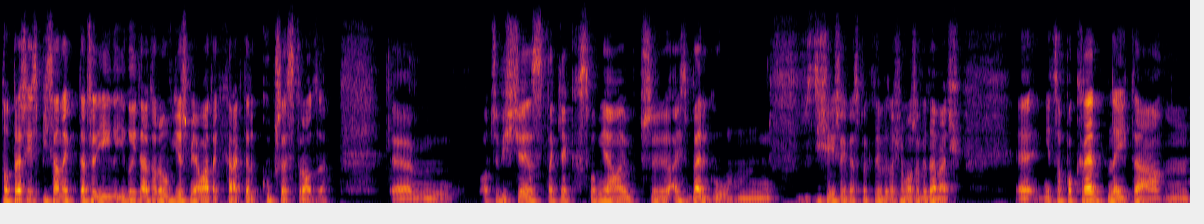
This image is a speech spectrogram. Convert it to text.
to też jest pisane, znaczy jego literatura również miała taki charakter ku przestrodze. Em, Oczywiście jest, tak jak wspomniałem przy icebergu, mm, z dzisiejszej perspektywy to się może wydawać e, nieco pokrętne i ta mm,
